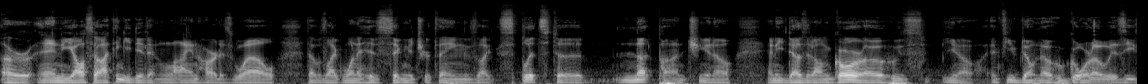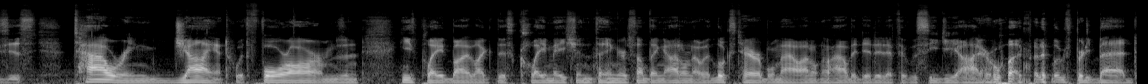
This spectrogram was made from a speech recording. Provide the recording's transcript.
or and he also I think he did it in Lionheart as well. That was like one of his signature things like splits to nut punch you know? And he does it on Goro who's you know if you don't know who Goro is he's this towering giant with four arms and he's played by like this claymation thing or something. I don't know. It looks terrible now. I don't know how they did it if it was CGI or what but it looks pretty bad.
